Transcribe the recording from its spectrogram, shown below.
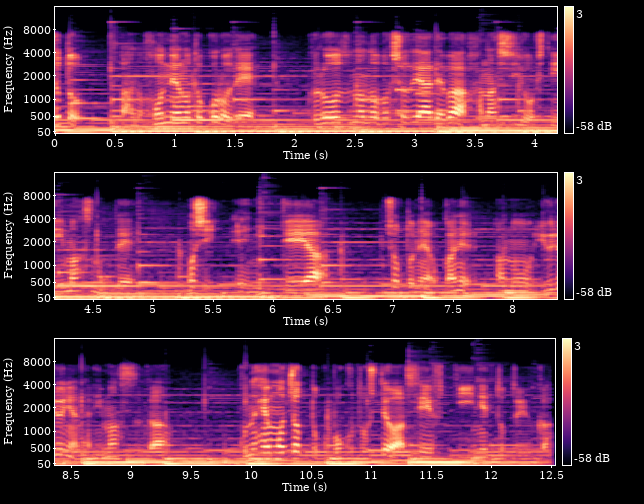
ちょっとあの本音のところでクローズドの場所であれば話をしていますのでもし、え日程やちょっとねお金あの有料にはなりますがこの辺もちょっと僕としてはセーフティーネットというか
